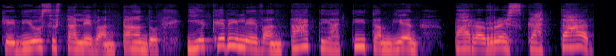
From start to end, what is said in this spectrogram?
que Dios está levantando. Y Él quiere levantarte a ti también para rescatar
